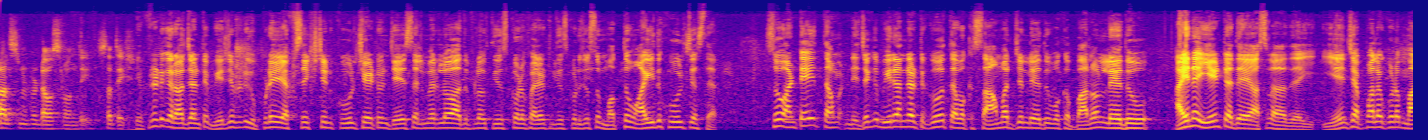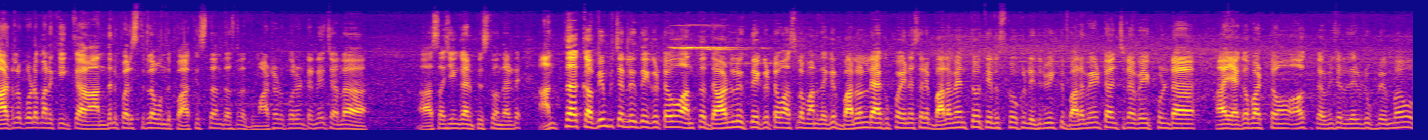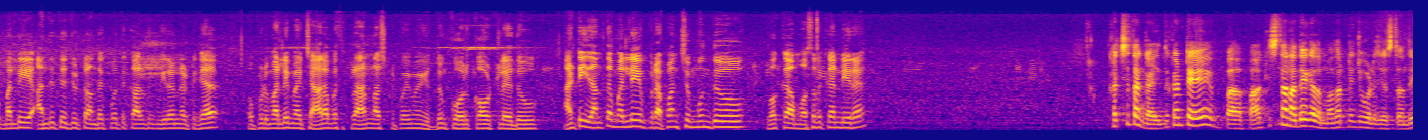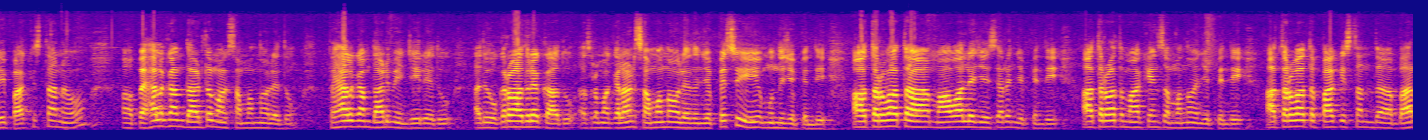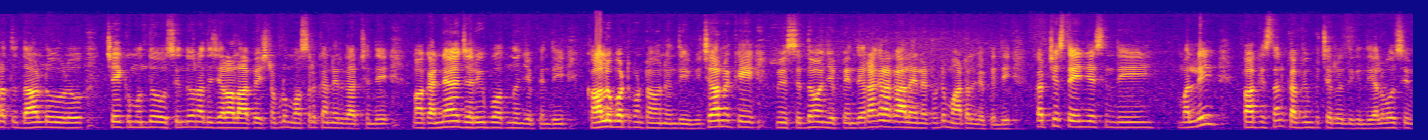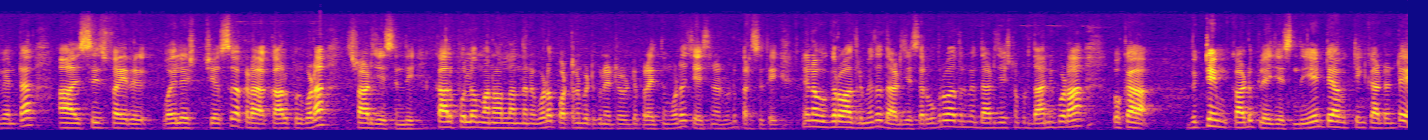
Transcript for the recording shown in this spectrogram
చేయాల్సినటువంటి అవసరం ఉంది సతీష్. డెఫినెట్గా రాజు అంటే మీరు చెప్పినట్టు ఇప్పుడే ఎఫ్ సిక్స్టీన్ కూల్ చేయడం జైసల్మేర్లో అదుపులోకి తీసుకోవడం పర్యటన తీసుకోవడం చూస్తే మొత్తం ఐదు కూల్ చేస్తారు. సో అంటే తమ నిజంగా మీరు అన్నట్టుకు తమ ఒక సామర్థ్యం లేదు ఒక బలం లేదు. అయినా ఏంటి అదే అసలు ఏం చెప్పాలో కూడా మాటలు కూడా మనకి ఇంకా అందని పరిస్థితిలో ఉంది. పాకిస్తాన్ అసలు మాట్లాడుకోవాలంటేనే చాలా అసహ్యంగా అనిపిస్తుంది. అంటే అంత కవ్వింపు చర్యలకు దిగటం అంత దాడులకు దిగటం అసలు మన దగ్గర బలం లేకపోయినా సరే బలం ఎంతో తెలుసుకోకుండా ఎదురు వ్యక్తి బలం ఏంటో అంచనా వేయకుండా ఆ ఎగబట్టం ఆ కవ్వింపు దిగటం ఇప్పుడు ఏమో మళ్ళీ అందితే జుట్టు అందకపోతే కాళ్ళకి మీరు ఇప్పుడు మళ్ళీ మేము చాలా మంది ప్రాణం నష్టపోయి మేము యుద్ధం కోరుకోవట్లేదు. అంటే ఇదంతా మళ్ళీ ప్రపంచం ముందు ఒక మొసలి కన్నీరా? ఖచ్చితంగా. ఎందుకంటే పా- పాకిస్తాన్ అదే కదా మొదటి నుంచి కూడా చేస్తుంది. పాకిస్తాన్ పెహల్గామ్ పెహల్గాం దాడితో మాకు సంబంధం లేదు. పెహల్గాం దాడి మేము చేయలేదు. అది ఉగ్రవాదులే కాదు. అసలు మాకు ఎలాంటి సంబంధం లేదని చెప్పేసి ముందు చెప్పింది. ఆ తర్వాత మా వాళ్ళే చేశారని చెప్పింది. ఆ తర్వాత మాకేం సంబంధం అని చెప్పింది. ఆ తర్వాత పాకిస్తాన్ భారత్ దాడులు చేయకముందు సింధు నది జలాలు ఆపేసినప్పుడు మొసలి కన్నీరు గార్చింది. మాకు అన్యాయం జరిగిపోతుందని చెప్పింది. కాళ్ళు పట్టుకుంటామనింది విచారణకి మేము సిద్ధం అని చెప్పింది. రకరకాలైనటువంటి మాటలు చెప్పింది. కట్ చేస్తే ఏం చేసింది? మళ్ళీ పాకిస్తాన్ కవ్వింపు చర్యలు దిగింది. ఎల్ఓసి వెంట ఆ సీజ్ ఫైర్ వైలేట్ చేస్తూ అక్కడ కాల్పులు కూడా స్టార్ట్ చేసింది. కాల్పుల్లో మన వాళ్ళందరినీ కూడా పొట్టన పెట్టుకునేటువంటి ప్రయత్నం కూడా చేసినటువంటి పరిస్థితి. నేను ఉగ్రవాదుల మీద దాడి చేశారు. ఉగ్రవాదుల మీద దాడి చేసినప్పుడు దాన్ని కూడా ఒక విక్టిమ్ కార్డు ప్లే చేసింది. ఏంటి ఆ విక్టిమ్ కార్డు అంటే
